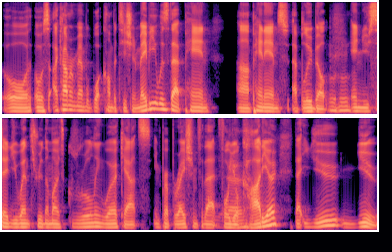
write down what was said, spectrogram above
or or I can't remember what competition. Maybe it was that Pan uh, Pan Am's at Blue Belt Mhm. and you said you went through the most grueling workouts in preparation for that for your cardio that you knew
